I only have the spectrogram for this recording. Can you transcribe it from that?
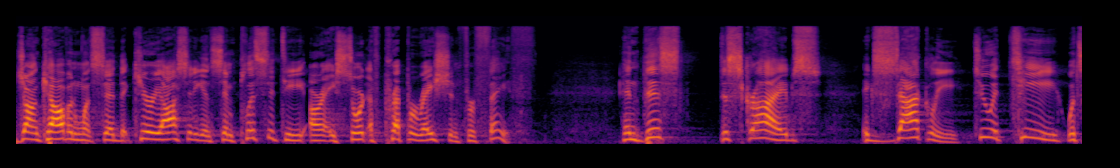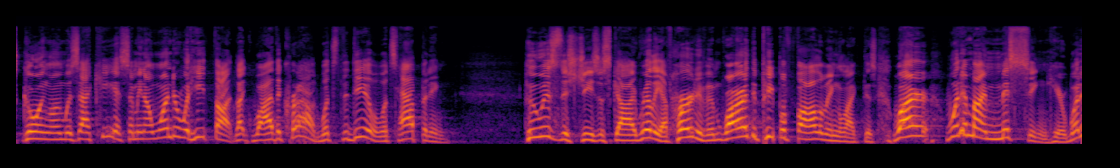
John Calvin once said that curiosity and simplicity are a sort of preparation for faith. And this describes exactly to a T what's going on with Zacchaeus. I mean, I wonder what he thought. Like, why the crowd? What's the deal? What's happening? Who is this Jesus guy? Really, I've heard of him. Why are the people following like this? Why are, what am I missing here? What,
